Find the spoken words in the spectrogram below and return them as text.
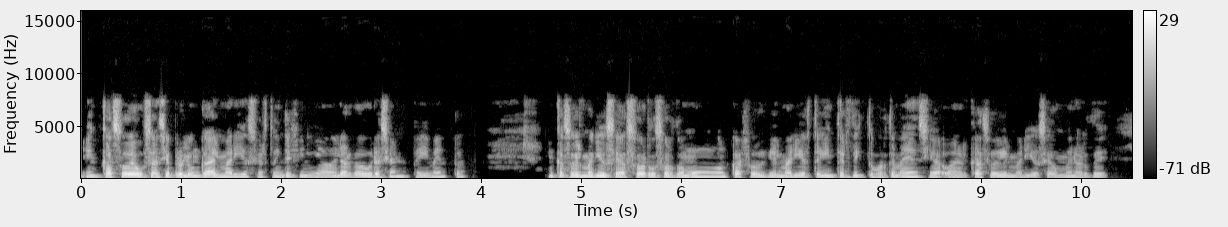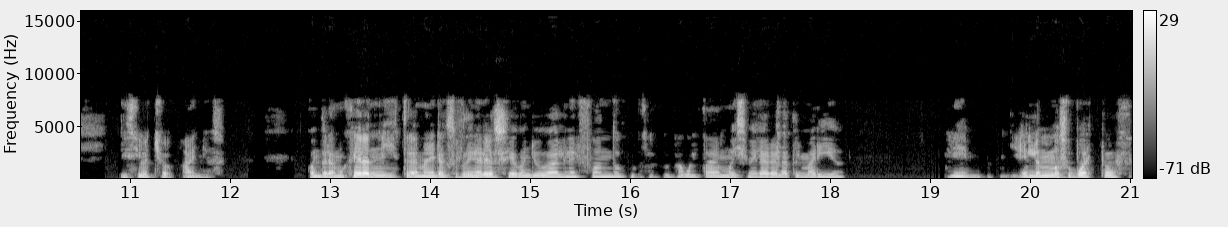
En caso de ausencia prolongada del marido, ¿cierto? Indefinida o de larga duración, pedimento. En caso de que el marido sea sordo, sordo-mudo, en caso de que el marido esté interdicto por demencia, o en el caso de que el marido sea un menor de 18 años. Cuando la mujer administra de manera extraordinaria la sociedad conyugal, en el fondo, con facultades muy similares a las del marido, en los mismos supuestos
